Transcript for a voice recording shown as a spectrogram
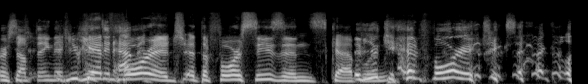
or something, then If you it can't didn't happen. forage at the Four Seasons, Kaplan. if you can't forage, exactly.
